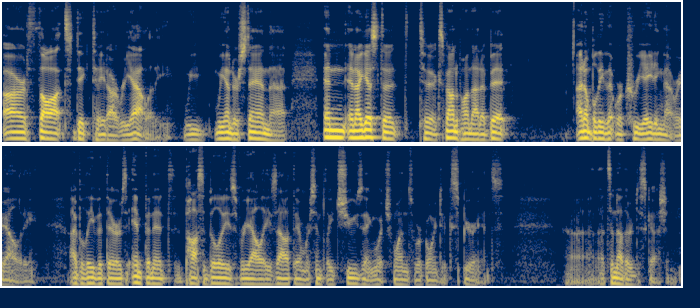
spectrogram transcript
our thoughts dictate our reality. We, we understand that. And, and I guess to, to expound upon that a bit, I don't believe that we're creating that reality. I believe that there's infinite possibilities of realities out there, and we're simply choosing which ones we're going to experience. Uh, that's another discussion.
